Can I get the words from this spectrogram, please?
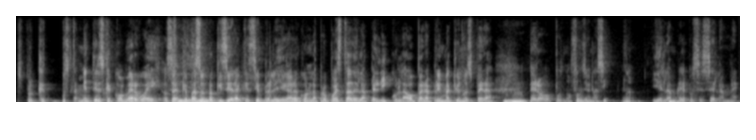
Pues porque pues también tienes que comer, güey. O sea, Sí, ¿qué más sí. uno quisiera que siempre le llegaran con la propuesta de la película ópera prima que uno espera? Pero pues no funciona así, ¿no? Y el hambre, pues es el hambre.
